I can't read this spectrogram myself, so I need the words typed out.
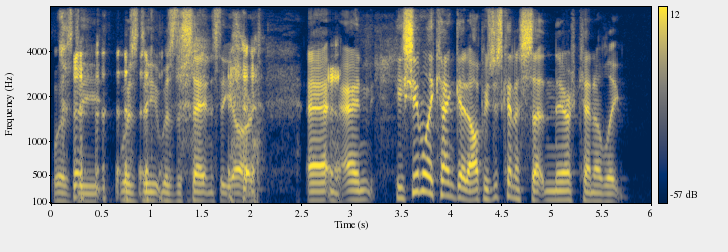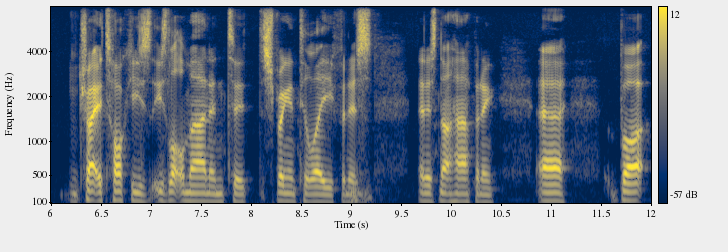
Was the was the was the sentence that you uttered, uh, and he seemingly can't get up. He's just kind of sitting there, kind of like trying to talk his his little man into springing to life, and it's and it's not happening. Uh, but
